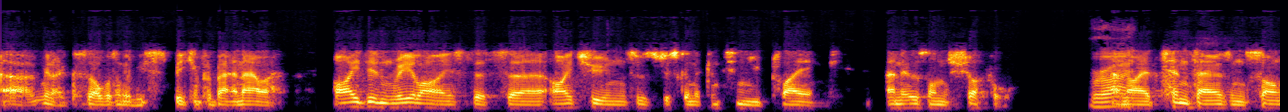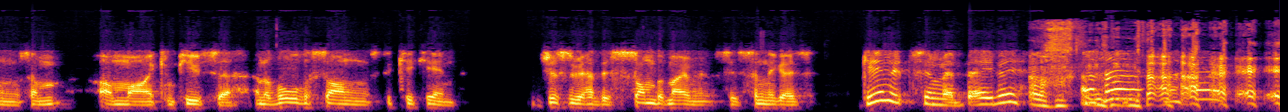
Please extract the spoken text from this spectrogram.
uh, you know, because I wasn't going to be speaking for about an hour. I didn't realize that uh, iTunes was just going to continue playing, and it was on shuffle. Right. And I had 10,000 songs on, on my computer, and of all the songs to kick in, just as we had this somber moment, it suddenly goes, Give it to me, baby. Oh, uh-huh, no. uh-huh.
